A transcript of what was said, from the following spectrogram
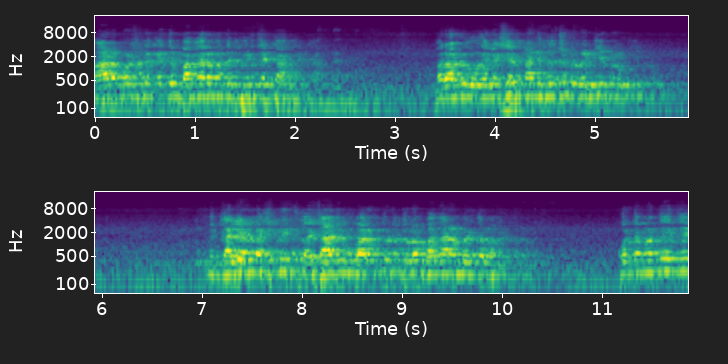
మా బంగారం అంతా పీడిచెక్క మరి వాళ్ళు ఎలక్షన్ మేనిఫెస్టోలో పెట్టిండ్రు. మీ కళ్యాణ లక్ష్మి షాదీ ముబారక్తో తులం బంగారం పెడతామని. కొంతమంది అయితే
